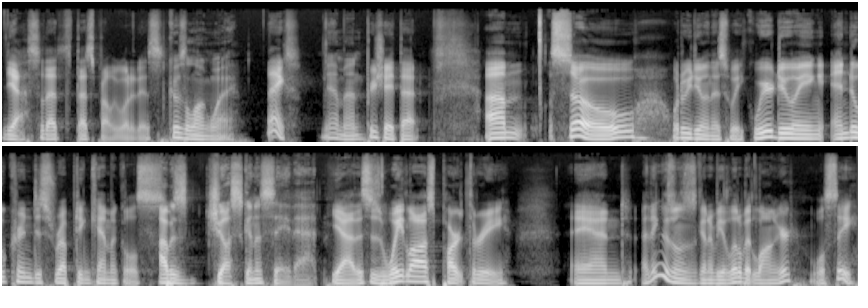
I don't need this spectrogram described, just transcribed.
Yeah, so that's that's probably what it is. Goes a long way. Thanks. Yeah, man. Appreciate that. Um, so what are we doing this week? We're doing endocrine disrupting chemicals. I was just gonna say that. yeah, this is weight loss part three, and I think this one's going to be a little bit longer. We'll see.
